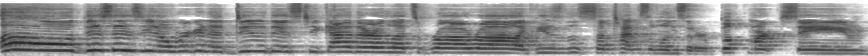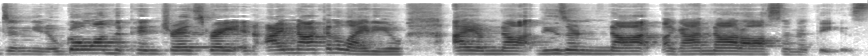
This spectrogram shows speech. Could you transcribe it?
oh, this is, you know, we're going to do this together. Let's rah rah. Like these are the, sometimes the ones that are bookmark saved and, you know, go on the Pinterest, right? And I'm not going to lie to you. I am not, these are not, like, I'm not awesome at these.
